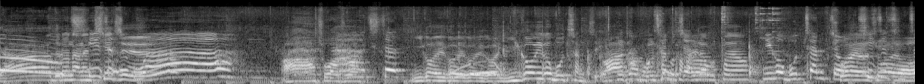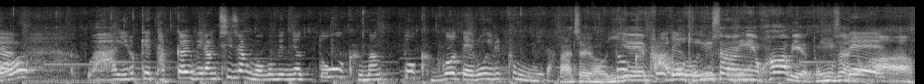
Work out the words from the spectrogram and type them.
야 늘어나는 치즈, 와. 아 좋아 좋아 아, 진짜 이거 이거 이거 이거 이거 이거 못 참지 와 이거 다못 벌써부터 참죠. 달라붙어요 이거 못 참죠. 좋아요, 치즈 좋아요. 진짜. 와 이렇게 닭갈비랑 치즈랑 먹으면요 또 그만 또 그거대로 일품입니다. 맞아요. 이게 그거대로 바로 동상의 일품이에요. 화합이에요. 동상의 네. 화합.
